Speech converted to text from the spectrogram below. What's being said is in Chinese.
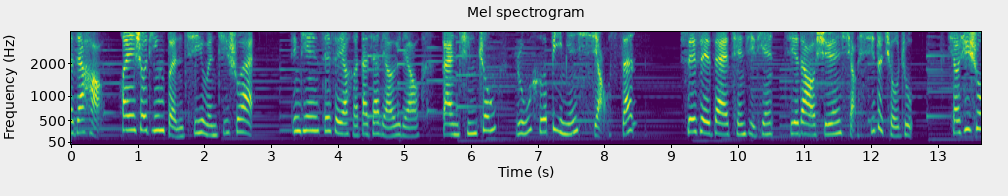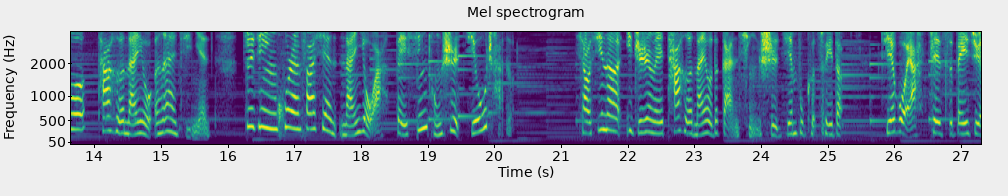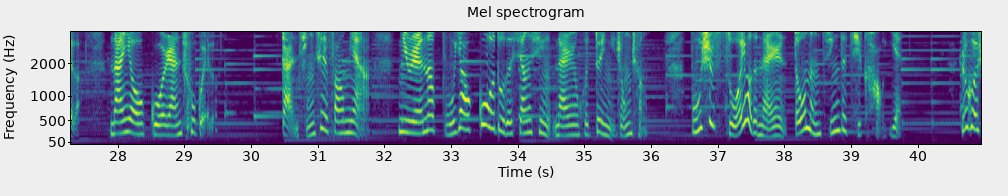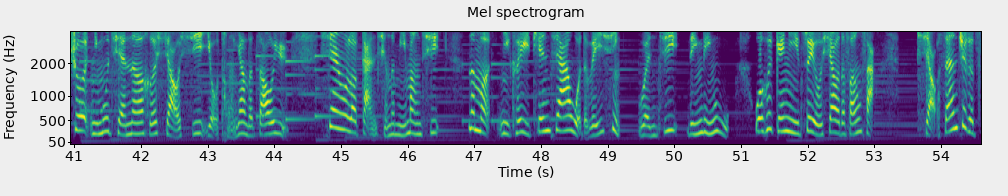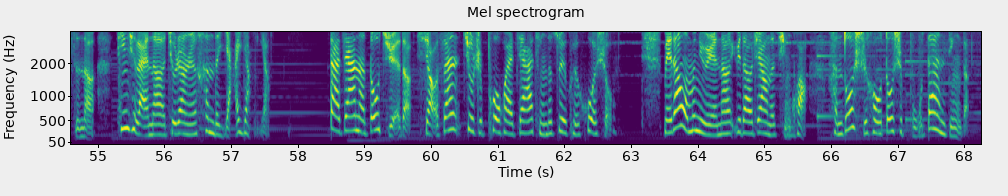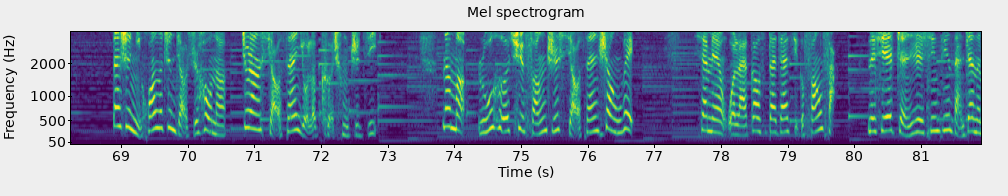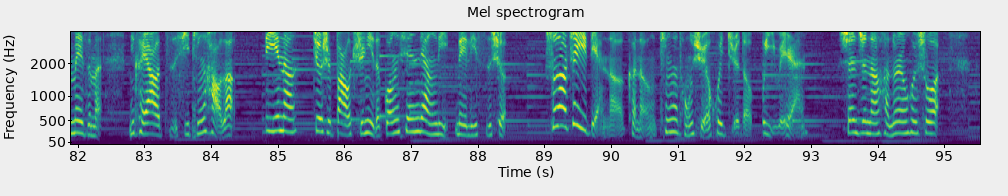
大家好，欢迎收听本期《文姬说爱》。今天 C C 要和大家聊一聊感情中如何避免小三。C C 在前几天接到学员小西的求助，小西说她和男友恩爱几年，最近忽然发现男友啊被新同事纠缠了。小西呢一直认为她和男友的感情是坚不可摧的，结果呀这次悲剧了，男友果然出轨了。感情这方面啊，女人呢不要过度的相信男人会对你忠诚，不是所有的男人都能经得起考验。如果说你目前呢和小西有同样的遭遇，陷入了感情的迷茫期，那么你可以添加我的微信文姬零零五，我会给你最有效的方法。小三这个词呢，听起来呢就让人恨得牙痒痒。大家呢都觉得小三就是破坏家庭的罪魁祸首。每当我们女人呢遇到这样的情况，很多时候都是不淡定的。但是你慌了阵脚之后呢，就让小三有了可乘之机。那么如何去防止小三上位？下面我来告诉大家几个方法。那些整日心惊胆战的妹子们，你可要仔细听好了。第一呢。就是保持你的光鲜亮丽、魅力四射。说到这一点呢，可能听的同学会觉得不以为然，甚至呢，很多人会说，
